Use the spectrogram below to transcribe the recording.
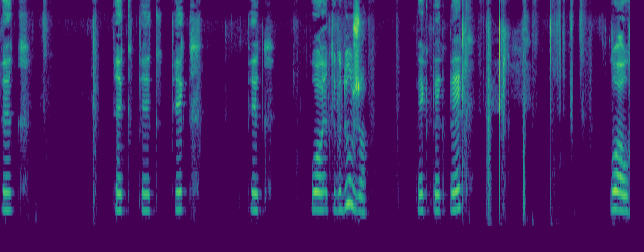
pyk, pyk, pyk, pyk, pyk. Wow, jak tego dużo. Pyk, pyk, pyk. Wow.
